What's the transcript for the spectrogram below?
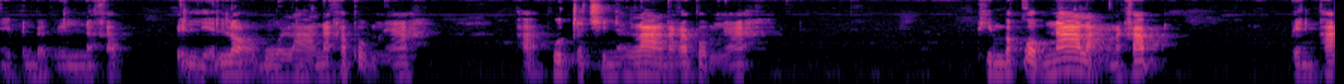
นี่เป็นแบบนี้นะครับ เป็นเหรียญหล่อโบราณนะครับ ผมนะ พระพุทธชินราชนะครับ ผมนะ พิมพ์ประกบหน้าหลังนะครับ เป็นพระ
